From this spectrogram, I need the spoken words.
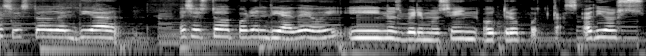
eso es todo el día eso es todo por el día de hoy y nos veremos en otro podcast. Adiós.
